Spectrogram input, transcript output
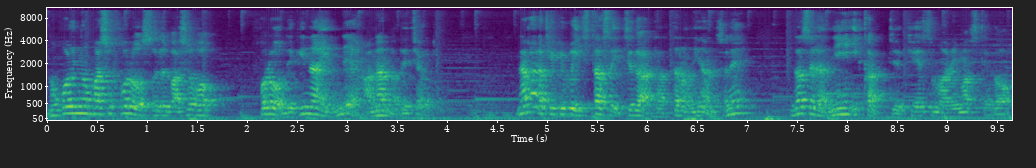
残りの場所フォローする場所をフォローできないんで穴が出ちゃうと。だから結局1たす1がたったの2なんですよね。出せら2以下っていうケースもありますけど、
